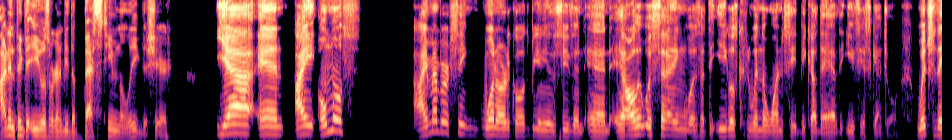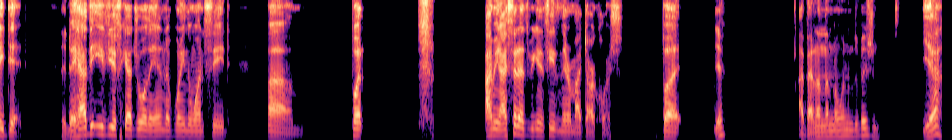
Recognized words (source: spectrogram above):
I didn't think the Eagles were gonna be the best team in the league this year. Yeah, and I almost I remember seeing one article at the beginning of the season, and it- all it was saying was that the Eagles could win the one seed because they have the easiest schedule, which they did. They They had the easiest schedule. They ended up winning the one seed. Um, but I mean, I said at the beginning of the season they were my dark horse, but I bet on them to win the division. yeah,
